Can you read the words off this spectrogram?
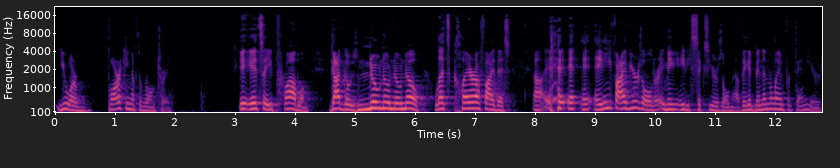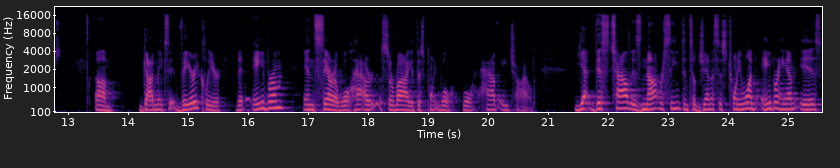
you are barking up the wrong tree. It's a problem. God goes, no, no, no, no. Let's clarify this. Uh, at, 85 years old, or maybe 86 years old now, they had been in the land for 10 years. Um, God makes it very clear that Abram and Sarah will have, Sarai at this point will, will have a child. Yet this child is not received until Genesis 21. Abraham is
